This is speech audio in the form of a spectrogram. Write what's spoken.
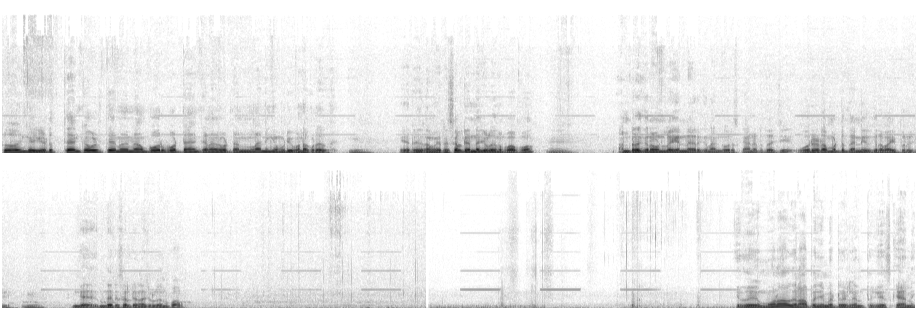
ஸோ இங்கே எடுத்தேன் கவிழ்த்தேன்னு நான் போர் போட்டேன் கிணறு போட்டேன்லாம் நீங்கள் முடிவு பண்ணக்கூடாது. இது நம்ம ரிசல்ட் என்ன சொல்லுதுன்னு பார்ப்போம். அண்டர் கிரவுண்டில் என்ன இருக்குன்னு அங்கே ஒரு ஸ்கேன் எடுத்தாச்சு. ஒரு இடம் மட்டும் தண்ணி இருக்கிற வாய்ப்பு இருக்குது இங்கே இந்த ரிசல்ட் என்ன சொல்லுதுன்னு பார்ப்போம். இது மூணாவது நாற்பத்தஞ்சு மீட்டர் லென்த்துக்கு ஸ்கேனு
